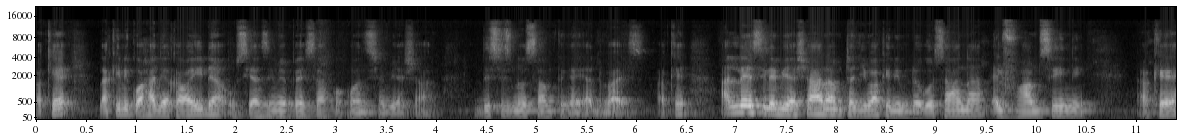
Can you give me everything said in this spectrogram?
okay? Lakini kwa hali ya kawaida usiazime pesa kwa kuanzisha biashara. This is not something i advise okay? Unless ile biashara mtaji wake ni mdogo sana elfu hamsini okay?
